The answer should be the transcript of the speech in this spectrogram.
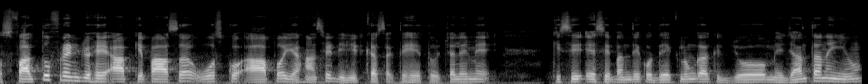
उस फालतू फ्रेंड जो है आपके पास वो उसको आप यहाँ से डिलीट कर सकते हैं। तो चले मैं किसी ऐसे बंदे को देख लूँगा कि जो मैं जानता नहीं हूँ।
